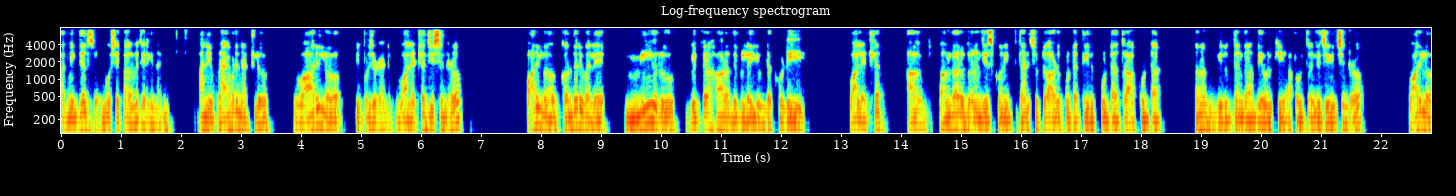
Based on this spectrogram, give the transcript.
అది మీకు తెలుసు మోసే కాలంలో జరిగిందని. అని వ్రాయబడినట్లు వారిలో ఇప్పుడు చూడండి వాళ్ళు ఎట్లా చేసిండ్రో? వారిలో కొందరి వలె మీరు విగ్రహారధికులై ఉండకుడి. వాళ్ళు ఎట్లా ఆ బంగారు దృఢం చేసుకొని దాని చుట్టూ ఆడుకుంటా తినుకుంటా త్రాక్కుంటా విరుద్ధంగా దేవునికి అపవిత్రంగా జీవించిండ్రో వారిలో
